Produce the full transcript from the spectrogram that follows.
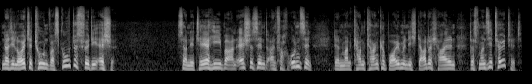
na die Leute tun was Gutes für die Esche. Sanitärhiebe an Esche sind einfach Unsinn, denn man kann kranke Bäume nicht dadurch heilen, dass man sie tötet.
